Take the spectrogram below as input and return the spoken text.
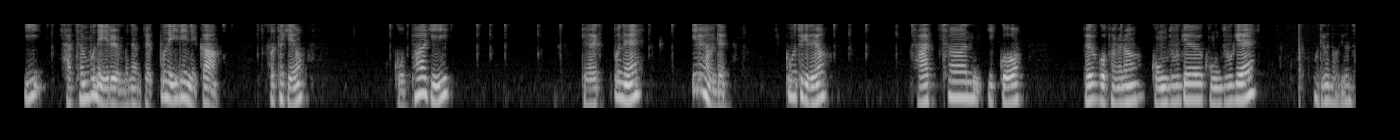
이 4000분의 1을 뭐냐면 100분의 1이니까 어떻게 해요? 곱하기 100분의 1을 하면 돼. 그럼 어떻게 돼요? 4000 있고 100을 곱하면은 공두개 공두개 어디 갔나 어디 갔나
